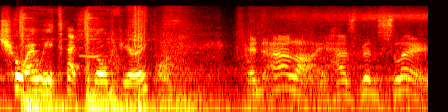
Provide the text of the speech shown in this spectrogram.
Sure why we attacked the Gold Fury. An ally has been slain.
